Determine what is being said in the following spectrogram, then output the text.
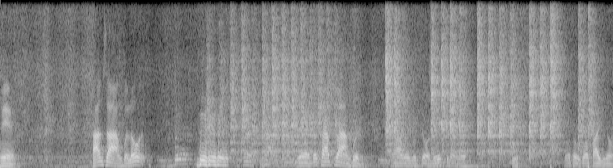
แม่ถามสร้างเพิ่นโลดใส่ข้าวแม่ต้องถามสร้างเพิ่น อ่าไว้เพิ่นจอดเล็กขนาดเลยนี่ว่าโถก็ไปอยู่เนาะ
